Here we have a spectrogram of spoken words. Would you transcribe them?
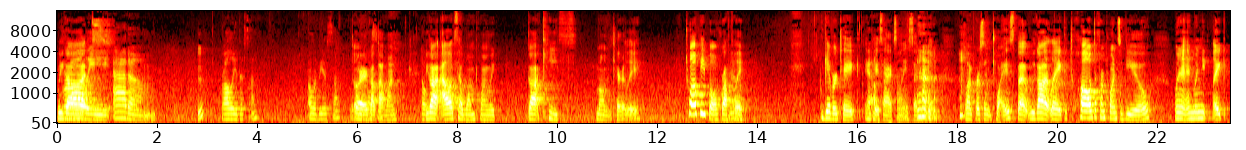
we got Raleigh, Adam, who? Raleigh the son, Olivia's son. Oh, I got that one. Oh. We got Alex at one point. We got Keith momentarily. Twelve people, roughly, give or take, in Yeah. case I accidentally said one person twice. But we got like twelve different points of view. When and when you, like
